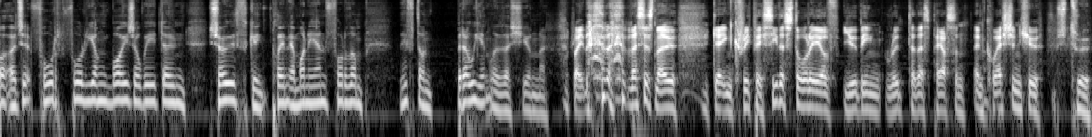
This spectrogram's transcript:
What is it? Four four young boys away down south, getting plenty of money in for them. They've done brilliantly this year now. Right, this is now getting creepy. See the story of you being rude to this person in question, Hugh. It's true.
